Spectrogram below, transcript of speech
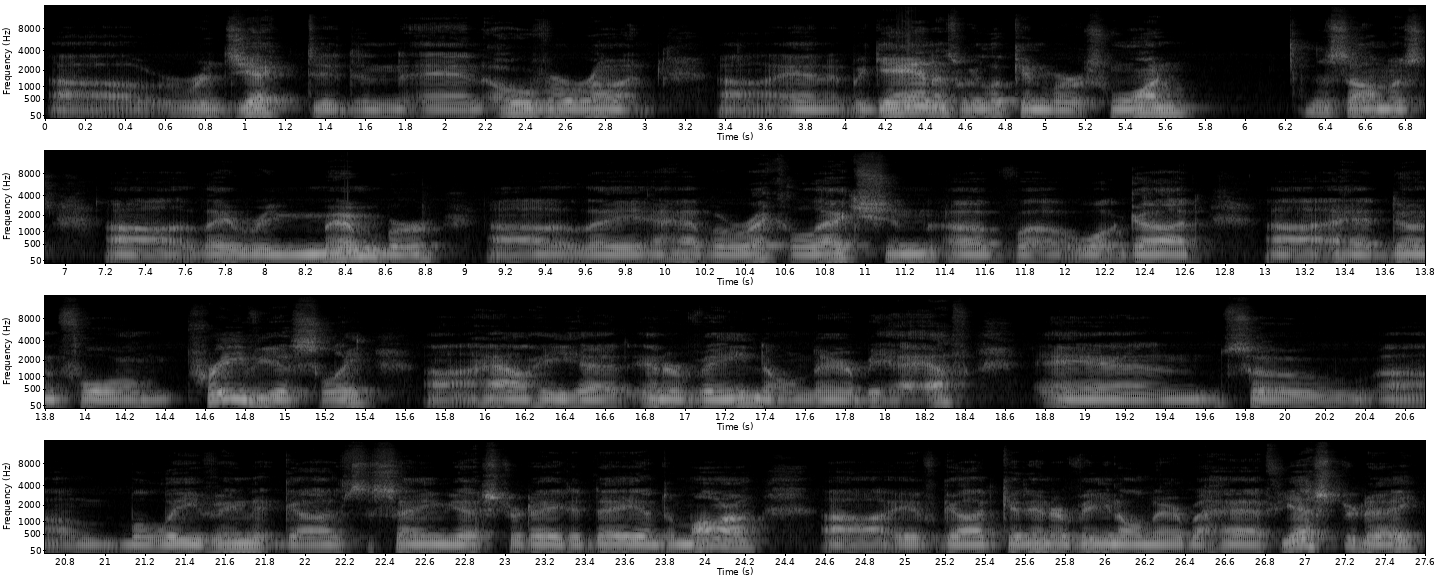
uh, rejected and, and overrun. And it began as we look in verse one the psalmist, uh, they remember, uh, they have a recollection of uh, what God uh, had done for them previously, uh, how He had intervened on their behalf, and so um, believing that God is the same yesterday, today, and tomorrow. Uh, if God could intervene on their behalf yesterday,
